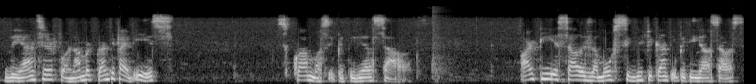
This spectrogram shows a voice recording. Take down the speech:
The answer for number 25 is squamous epithelial cells. RTSL is the most significant epithelial cells.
